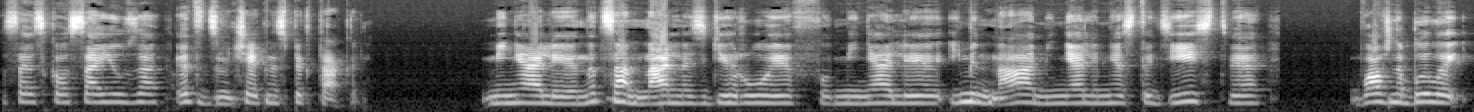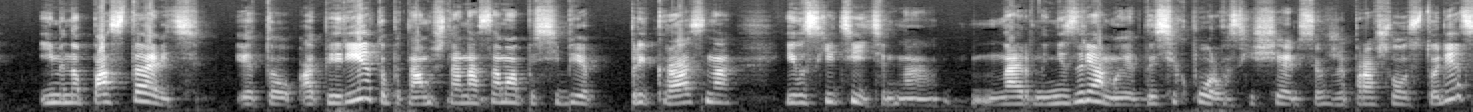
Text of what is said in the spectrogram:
Советского Союза этот замечательный спектакль. Меняли национальность героев, меняли имена, меняли место действия. Важно было именно поставить эту оперету, потому что она сама по себе прекрасна и восхитительна. Наверное, не зря мы до сих пор восхищаемся, уже прошло сто лет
